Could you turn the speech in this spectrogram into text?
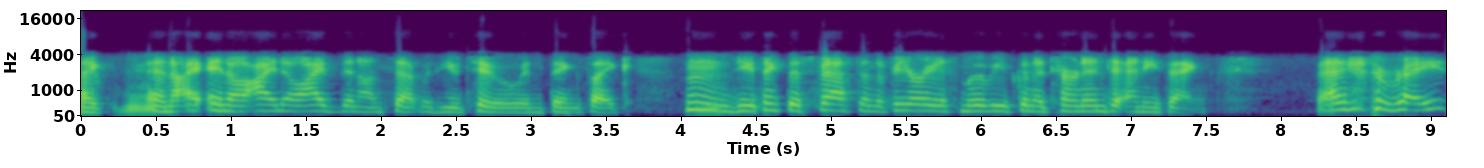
like Mhm. and i you know i know i've been on set with you too and things like hmm Mhm. do you think this fast and the furious movie is going to turn into anything right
